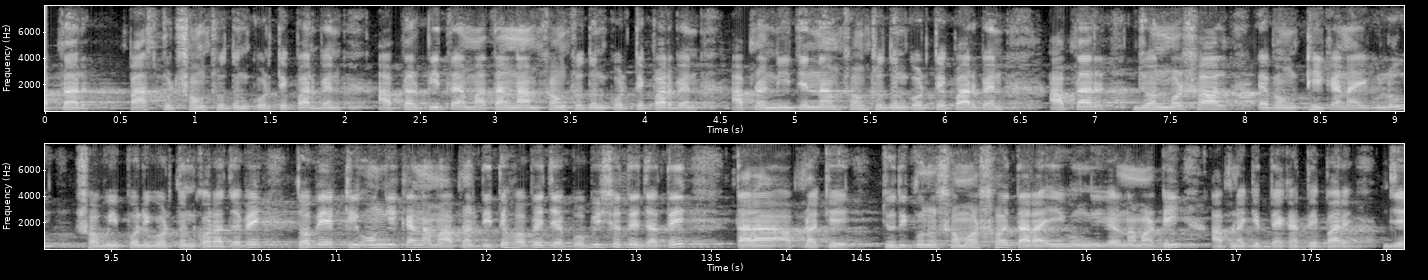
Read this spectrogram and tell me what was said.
আপনার পাসপোর্ট সংশোধন করতে পারবেন, আপনার পিতা মাতার নাম সংশোধন করতে পারবেন, আপনার নিজের নাম সংশোধন করতে পারবেন, আপনার জন্মসাল এবং ঠিকানা এগুলো সবই পরিবর্তন করা যাবে। তবে একটি অঙ্গীকারনামা আপনার দিতে হবে যে ভবিষ্যতে যাতে তারা আপনাকে যদি কোনো সমস্যা হয় তারা এই অঙ্গীকারনামাটি আপনাকে দেখাতে পারে। যে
